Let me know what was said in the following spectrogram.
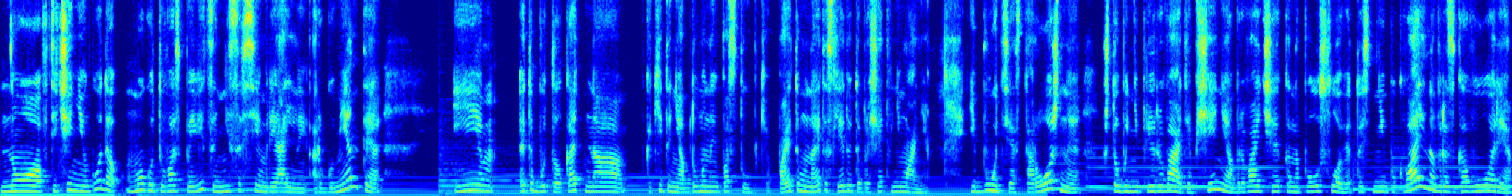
но в течение года могут у вас появиться не совсем реальные аргументы, и это будет толкать на какие-то необдуманные поступки. Поэтому на это следует обращать внимание. И будьте осторожны, чтобы не прерывать общение, обрывая человека на полусловие. То есть не буквально в разговоре,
